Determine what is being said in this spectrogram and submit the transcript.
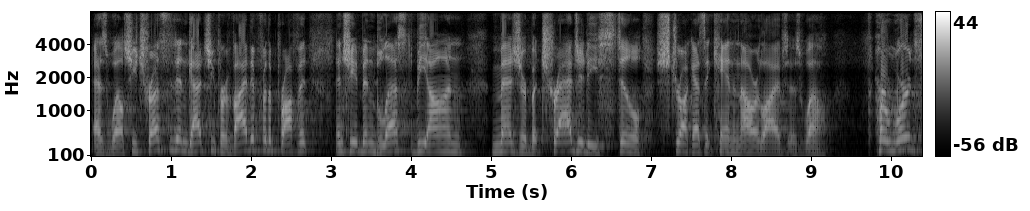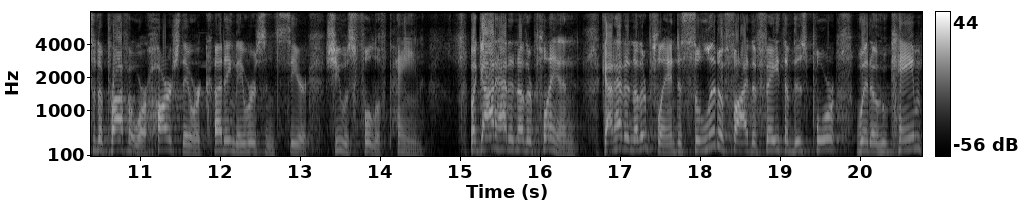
as well. She trusted in God. She provided for the prophet, and she had been blessed beyond measure. But tragedy still struck, as it can in our lives as well. Her words to the prophet were harsh, they were cutting, they were sincere. She was full of pain. But God had another plan. God had another plan to solidify the faith of this poor widow who came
